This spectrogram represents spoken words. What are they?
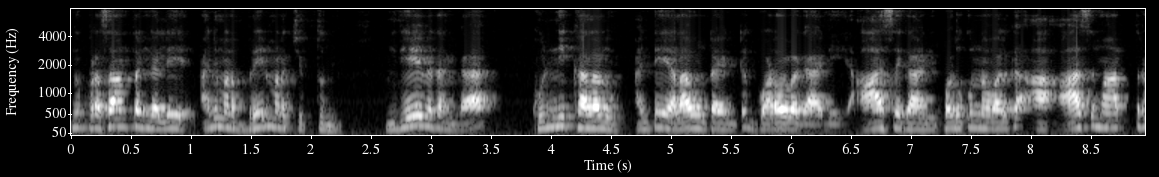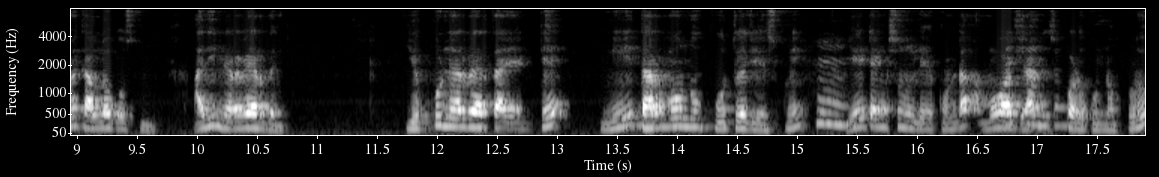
నువ్వు ప్రశాంతంగా లే అని మన బ్రెయిన్ మనకు చెప్తుంది. ఇదే విధంగా కొన్ని కళలు అంటే ఎలా ఉంటాయంటే గొడవలు కానీ ఆశ కానీ పడుకున్న వాళ్ళకి ఆ ఆశ మాత్రమే కళ్ళలోకి వస్తుంది. అది నెరవేరదండి. ఎప్పుడు నెరవేరుతాయంటే నీ ధర్మం నువ్వు పూర్తిగా చేసుకుని. ఏ టెన్షన్ లేకుండా అమ్మవారి ధ్యానించి పడుకున్నప్పుడు.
